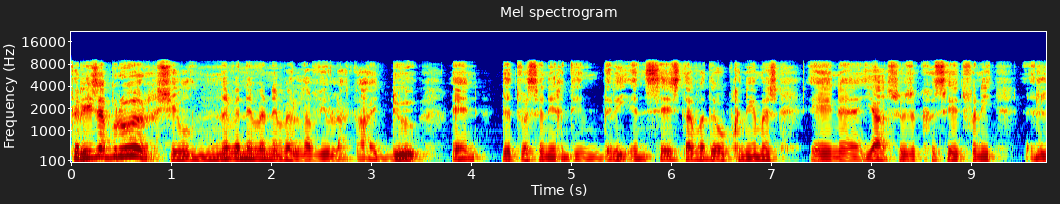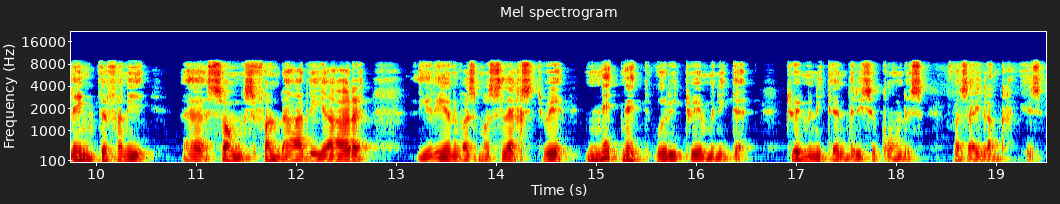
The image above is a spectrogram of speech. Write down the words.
Theresa Broer, she'll never, never, never love you like I do. En dit was in 1963 wat hy opgeneem is. En uh, ja, soos ek gesê het, van die lengte van die uh, songs van daar die jare, hierdie ene was maar slechts twee, net net oor die twee minute. Twee minute en drie secondes was hy lang gewees.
